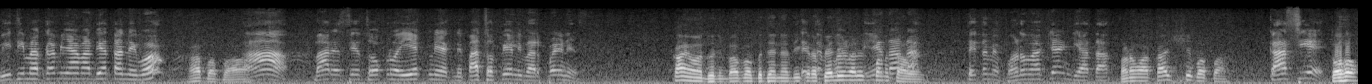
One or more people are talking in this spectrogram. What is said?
વિધિમાં કમિયામાં દેતા નહીં હો. હા બાપા હા. મારે છે છોકરો એક ને એક ને પાછો પહેલી વાર પરણે કાઈ વાંધો નહીં બાપા બધાના દીકરા પહેલી વાર જ ભણતા હોય. તે તમે ભણવા ક્યાં ગયા હતા ભણવા કાશ બાપા? કાશીએ તો હં,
